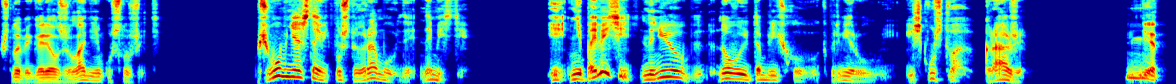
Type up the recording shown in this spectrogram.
Шноби горел желанием услужить. Почему мне оставить пустую раму на месте? и не повесить на нее новую табличку, к примеру, «Искусство кражи». — Нет,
